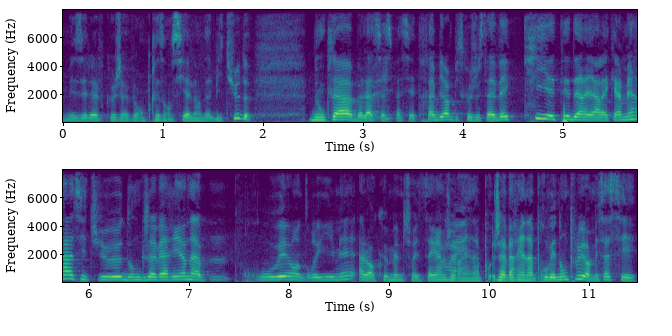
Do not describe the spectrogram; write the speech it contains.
mes élèves que j'avais en présentiel hein, d'habitude. Donc là, bah là, ça se passait très bien puisque je savais qui était derrière la caméra, si tu veux. Donc j'avais rien à Mm. prouver entre guillemets, alors que même sur Instagram, j'avais rien à j'avais rien à prouver non plus. hein, mais ça, c'est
